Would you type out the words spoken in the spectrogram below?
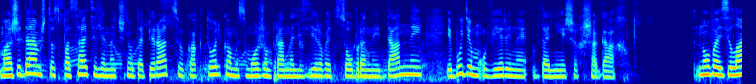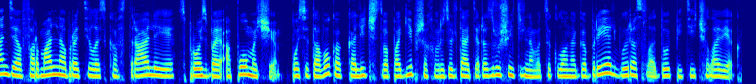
Мы ожидаем, что спасатели начнут операцию, как только мы сможем проанализировать собранные данные и будем уверены в дальнейших шагах. Новая Зеландия формально обратилась к Австралии с просьбой о помощи после того, как количество погибших в результате разрушительного циклона Габриэль выросло до пяти человек.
